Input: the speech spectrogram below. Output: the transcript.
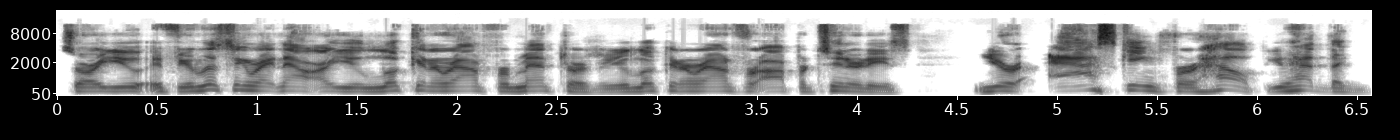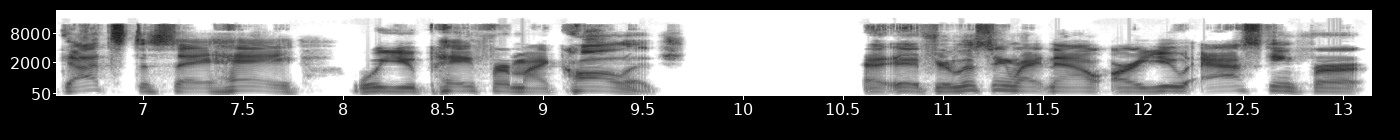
So are you if you're listening right now are you looking around for mentors? Are you looking around for opportunities? You're asking for help. You had the guts to say hey will you pay for my college? If you're listening right now are you asking for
